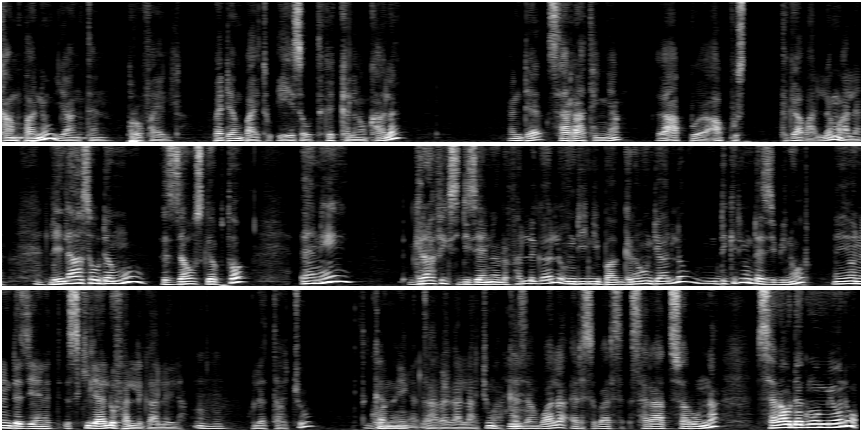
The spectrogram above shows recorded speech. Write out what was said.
company ው ያንተን profile በደንብ አይቶ ይሄ ሰው ትክክል ነው ካለ እንደ ሰራተኛ app ውስጥ ትገባለህ ማለት ነው። ሌላ ሰው ደግሞ እዛ ውስጥ ገብቶ እኔ graphics designer እፈልጋለሁ እንዲህ እንዲህ background ያለው ዲግሪው እንደዚህ ቢኖር የሆነ እንደዚህ አይነት skill ያለው እፈልጋለሁ ይላል። ሁለታችሁ connect ታደረጋላችሁ ከዛም በኋላ እርስ በርስ ስራ ትሰሩና ስራው ደግሞ የሚሆነው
